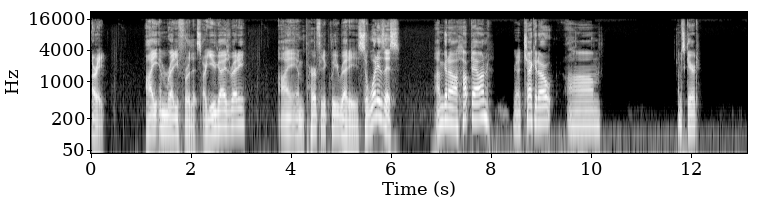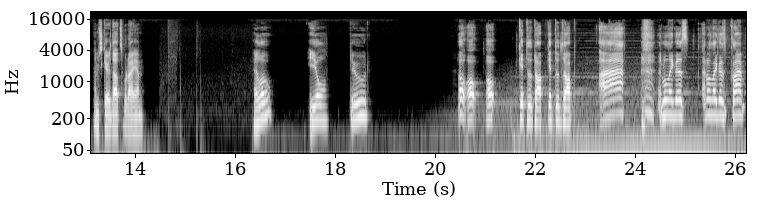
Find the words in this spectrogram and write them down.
All right. I am ready for this. Are you guys ready? I am perfectly ready. So what is this? I'm gonna hop down. I'm gonna check it out. Um, I'm scared. I'm scared. That's what I am. Hello? Eel? Dude? Oh, oh, oh. Get to the top. Get to the top. Ah! I don't like this. I don't like this. Climb.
